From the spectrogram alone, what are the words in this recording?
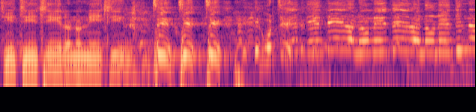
சீ சீ சீரனு நீ சீர சி சி சி. ஒடிச்சு. தீரணும் நீ தீரணும் நீ தின்னா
